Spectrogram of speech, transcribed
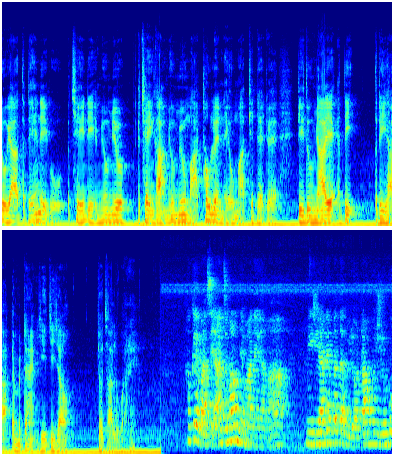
လိုရာသတင်းတွေကိုအချိန်တွေအမျိုးမျိုးအချိန်အခါအမျိုးမျိုးမှာထုတ်လွှင့်နေအောင်မှာဖြစ်တဲ့အတွက်ပြည်သူများရဲ့အသည့်တတိဟာအမတန်အရေးကြီးကြောင်းပြောကြားလိုပါတယ်ဟုတ်ကဲ့ပါဆရာကျွန်မတို့မြန်မာနိုင်ငံမှာမီဒီယာနဲ့ပတ်သက်ပြီးတော့တာဝန်ယူမှု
